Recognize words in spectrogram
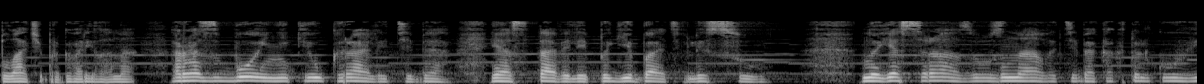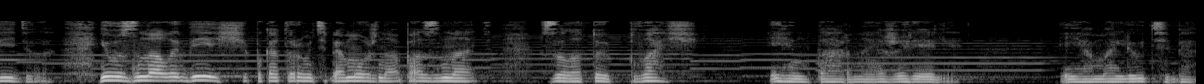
плача проговорила она. Разбойники украли тебя и оставили погибать в лесу. Но я сразу узнала тебя, как только увидела, и узнала вещи, по которым тебя можно опознать. Золотой плащ и янтарное ожерелье. И я молю тебя,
